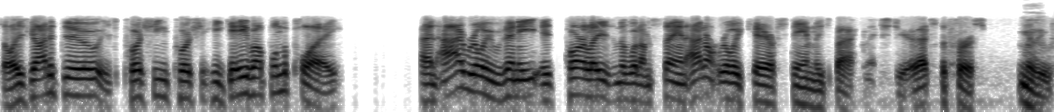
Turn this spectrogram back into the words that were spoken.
So all he's got to do is pushing, pushing. He gave up on the play, and I really, Vinny, it parlays into what I'm saying. I don't really care if Stanley's back next year. That's the first move.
